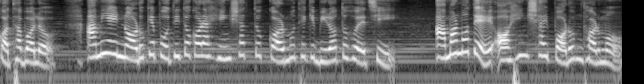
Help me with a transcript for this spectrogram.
কথা বলো। আমি এই নরকে পতিত করা হিংসাত্মক কর্ম থেকে বিরত হয়েছি। আমার মতে অহিংসাই পরম ধর্ম।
